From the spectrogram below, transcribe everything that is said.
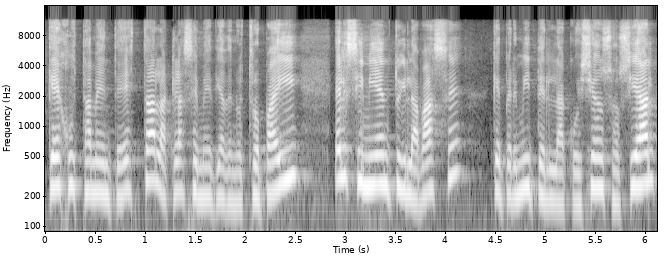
que es justamente esta, la clase media de nuestro país, el cimiento y la base que permiten la cohesión social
